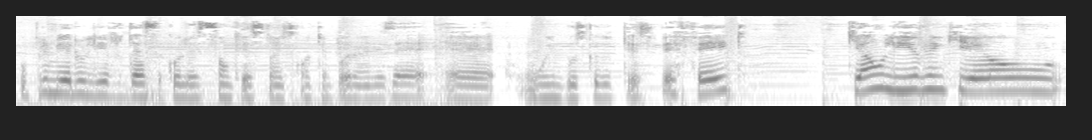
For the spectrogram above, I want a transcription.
o primeiro livro dessa coleção Questões Contemporâneas é, é o Em Busca do Texto Perfeito, que é um livro em que eu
